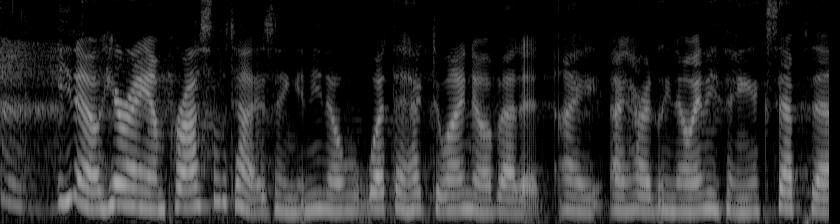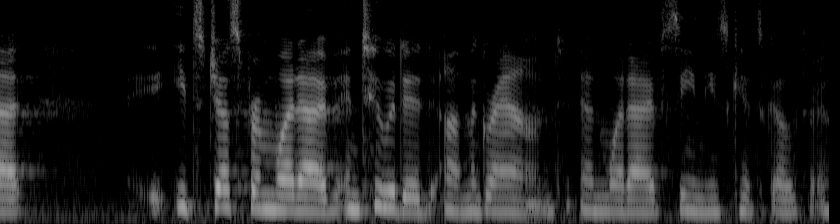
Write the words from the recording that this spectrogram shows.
you know, here I am proselytizing, and you know, what the heck do I know about it? I, I hardly know anything except that it's just from what I've intuited on the ground and what I've seen these kids go through.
